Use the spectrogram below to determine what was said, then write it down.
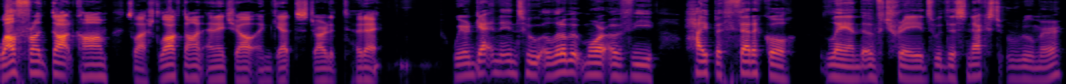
wealthfront.com slash locked on NHL and get started today. We are getting into a little bit more of the hypothetical land of trades with this next rumor.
